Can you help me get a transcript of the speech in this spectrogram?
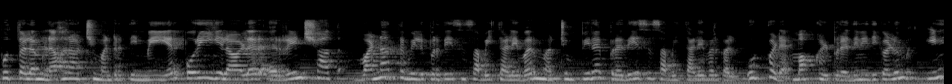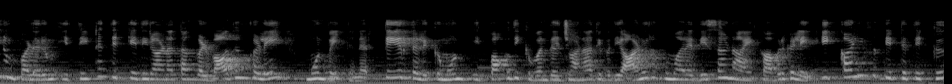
புத்தளம் நகராட்சி மன்றத்தின் மேயர் பொறியியலாளர் ரின்ஷாத் வண்ணாத்தவிழு பிரதேச சபை தலைவர் மற்றும் பிற பிரதேச சபை தலைவர்கள் உட்பட மக்கள் பிரதிநிதிகளும் இன்னும் பலரும் இத்திட்டத்திற்கு எதிரான தங்கள் வாதங்களை முன்வைத்தனர். தேர்தலுக்கு முன் இப்பகுதிக்கு வந்த ஜனாதிபதி அனுரகுமார திசாநாயக் அவர்களே இக்கழிவு திட்டத்திற்கு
